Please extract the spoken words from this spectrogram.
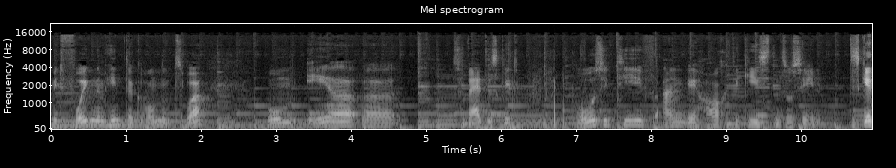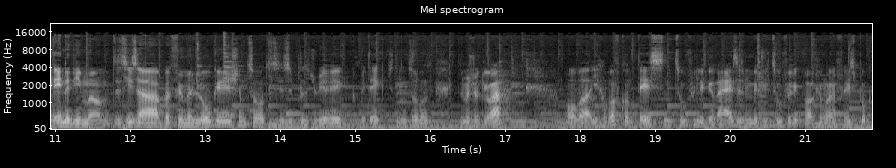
Mit folgendem Hintergrund, und zwar, um eher, äh, soweit es geht, positiv angehauchte Gesten zu sehen. Das geht eh nicht immer und das ist auch bei Filmen logisch und so, das ist ein bisschen schwierig mit Action und sowas, das ist mir schon klar. Aber ich habe aufgrund dessen zufälligerweise, also wirklich zufällig vorgekommen auf Facebook,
